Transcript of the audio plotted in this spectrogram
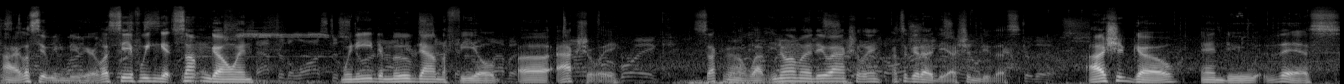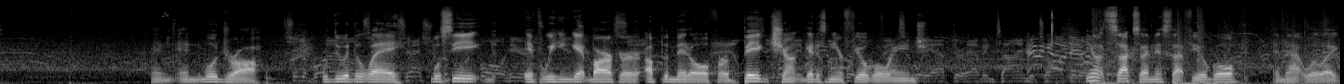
All right, let's see what we can do here. Let's see if we can get something going. We need to move down the field. Uh, actually, second and 11. You know what I'm going to do, actually? That's a good idea. I shouldn't do this. I should go and do this. And, and we'll draw. We'll do a delay. We'll see if we can get Barker up the middle for a big chunk, get us near field goal range. You know what sucks? I missed that field goal, and that will like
